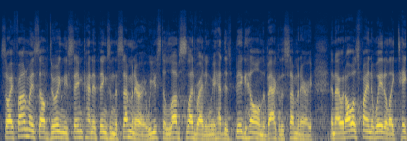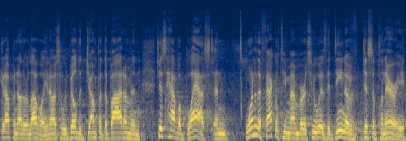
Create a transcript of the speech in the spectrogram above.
So I found myself doing these same kind of things in the seminary. We used to love sled riding. We had this big hill in the back of the seminary, and I would always find a way to like take it up another level, you know. So we build a jump at the bottom and just have a blast. And one of the faculty members who was the dean of disciplinary,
